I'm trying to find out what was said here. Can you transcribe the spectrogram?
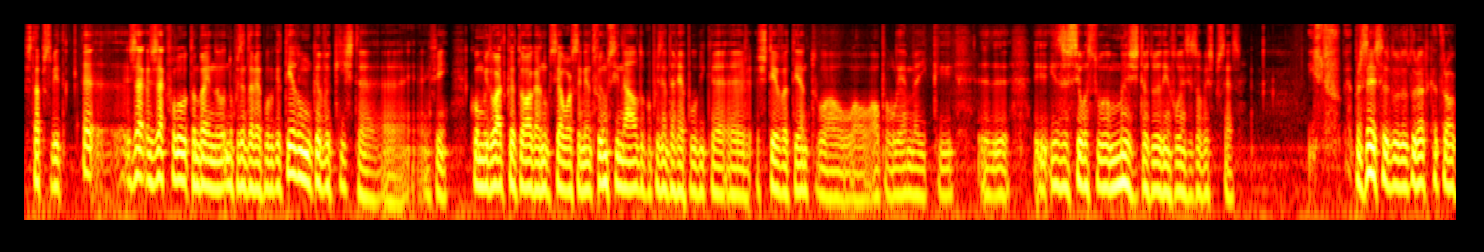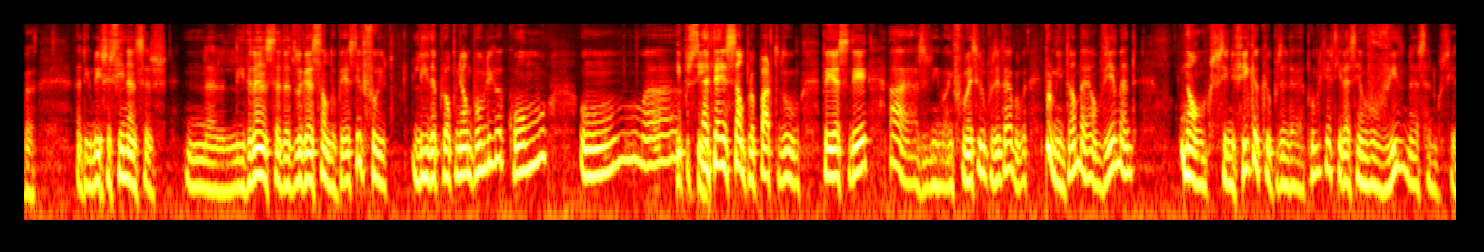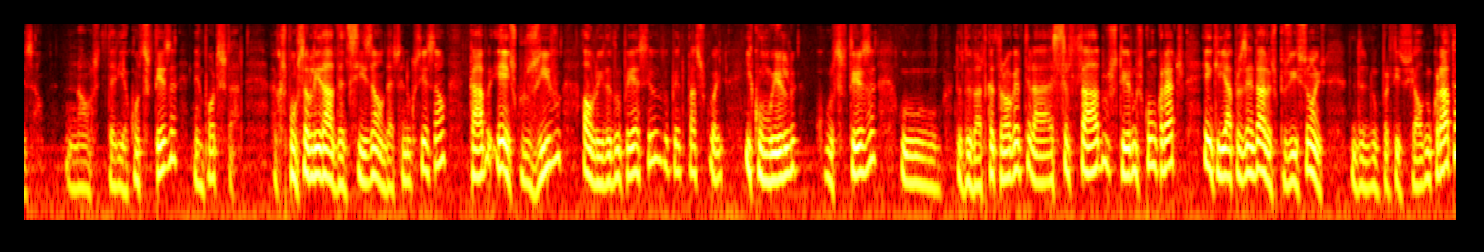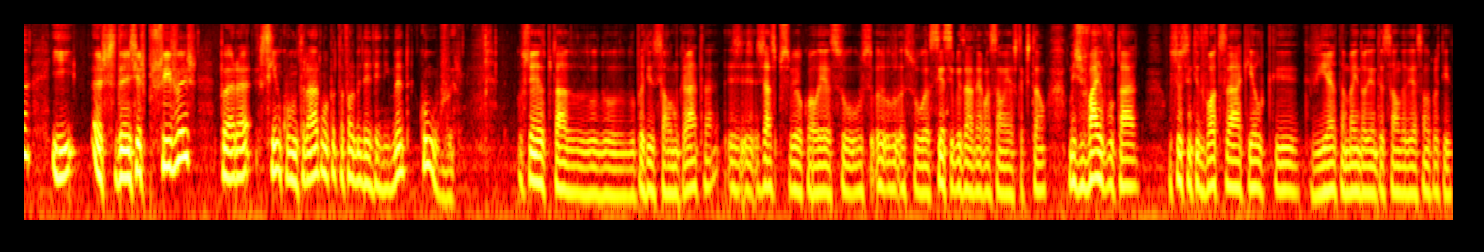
Está percebido. Eh, já, já que falou também no, no, Presidente da República, ter um cavaquista, eh, enfim, como Eduardo Catroga a negociar o orçamento, foi um sinal de que o Presidente da República eh, esteve atento ao, ao, ao problema e que exerceu a sua magistratura de influência sobre este processo. Isto, a presença do Dr. Catroga, antigo Ministro das Finanças, na liderança da delegação do PSD, foi lida pela opinião pública como uma atenção por parte do PSD às influências do Presidente da República. Por mim também, obviamente. Não significa que o Presidente da República estivesse envolvido nessa negociação. Não estaria com certeza, nem pode estar. A responsabilidade da decisão dessa negociação cabe, é exclusivo ao líder do PSD, do Pedro Passos Coelho. E como ele com certeza, o Dr. Eduardo Catroga terá acertado os termos concretos em que iria apresentar as posições do Partido Social Democrata e as cedências possíveis para se encontrar uma plataforma de entendimento com o Governo. O senhor é deputado do, do, do, Partido Social Democrata, já se percebeu qual é a sua, a sua, sensibilidade em relação a esta questão, mas vai votar, o seu sentido de voto será aquele que, que vier também da orientação da direção do partido?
